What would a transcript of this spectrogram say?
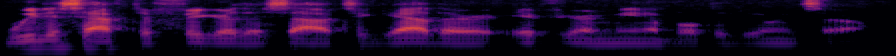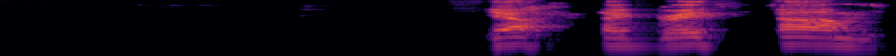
we just have to figure this out together if you're amenable to doing so. Yeah, I agree. Um,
